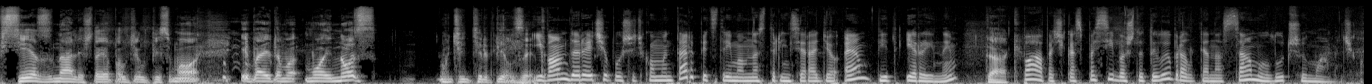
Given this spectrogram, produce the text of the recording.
все знали, что я получил письмо, и поэтому мой нос очень терпел за это. І вам, до речі, пишуть коментар під стрімом на сторінці Радіо М від Ірини. Так. Папочка, спасибо, что ты выбрал для нас самую лучшую мамочку.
